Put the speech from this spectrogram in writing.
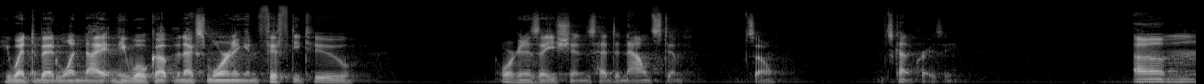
he went to bed one night and he woke up the next morning and 52 organizations had denounced him. So it's kind of crazy. Um,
